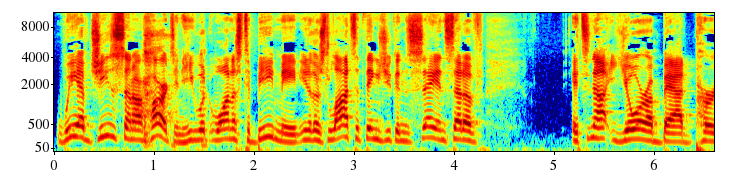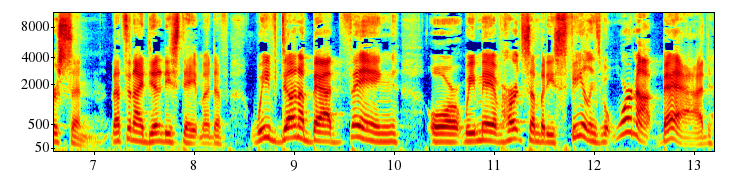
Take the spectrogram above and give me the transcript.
we have Jesus in our heart, and He would want us to be mean. You know, there's lots of things you can say instead of it's not you're a bad person. That's an identity statement of we've done a bad thing or we may have hurt somebody's feelings, but we're not bad.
